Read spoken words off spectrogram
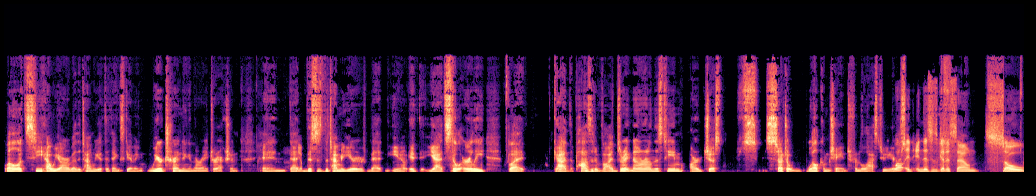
well, let's see how we are by the time we get to Thanksgiving. We're trending in the right direction. And that this is the time of year that, you know, it, yeah, it's still early, but God, the positive vibes right now around this team are just such a welcome change from the last two years. Well, and, and this is going to sound so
